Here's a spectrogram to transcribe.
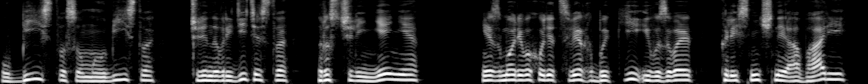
убийство, самоубийство, членовредительство, расчленение. Из моря выходят сверхбыки и вызывают колесничные аварии –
